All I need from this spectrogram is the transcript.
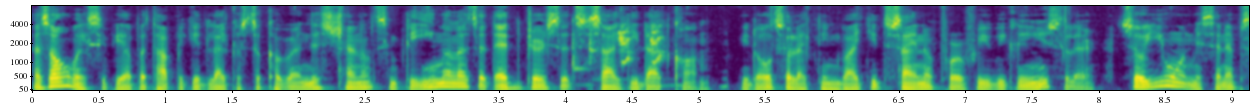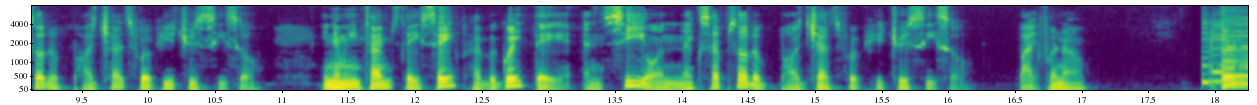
As always, if you have a topic you'd like us to cover on this channel, simply email us at editors at society.com. We'd also like to invite you to sign up for a free weekly newsletter so you won't miss an episode of Podchats for Future CISO. In the meantime, stay safe, have a great day, and see you on the next episode of Podchats for Future CISO. Bye for now. Thank you.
